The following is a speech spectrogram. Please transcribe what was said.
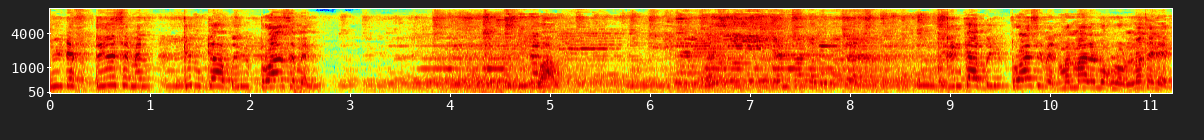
ñuy def deux semaines. Gën gaa bëri trois semaines. Waaw gën kaa bëri trois semaines man maa leen wax loolu noté leen.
